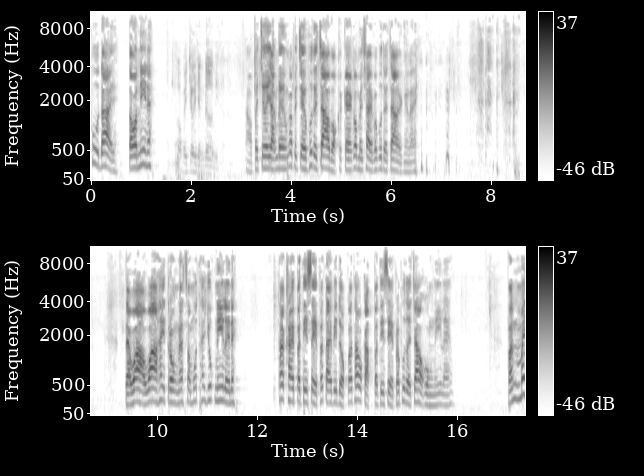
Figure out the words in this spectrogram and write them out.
พูดได้ ตอนนี้นะก็ไปเจออย่างเดิมอีกครับอ้าวไปเจออย่างเดิมก็ไปเจอพุทธเจ้าบอกแกก็ไม่ใช่พระพุทธเจ้าอย่างไรแต่ว่าว่าให้ตรงนะ สมมติให้ยุคนี้เลยนะถ้าใครปฏิเสธพระไตรปิฎกก็เท่ากับปฏิเสธพระพุทธเจ้าองค์นี้แล้วมันไม่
